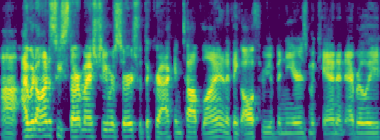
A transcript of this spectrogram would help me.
uh, I would honestly start my streamer search with the Kraken top line. And I think all three of Beniers, McCann, and Eberle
